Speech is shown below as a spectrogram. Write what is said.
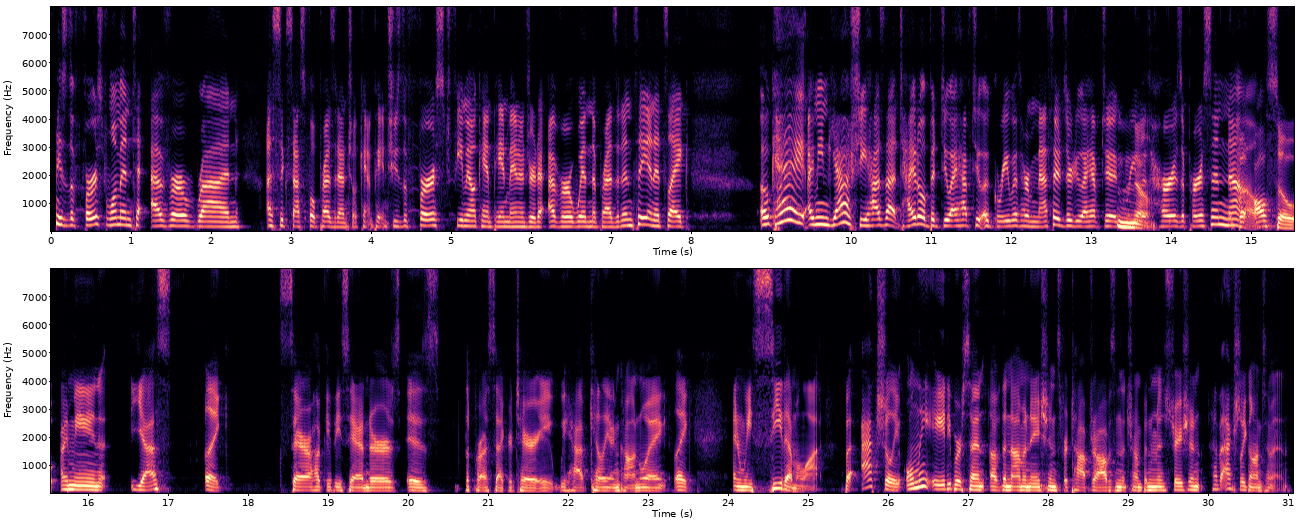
is the first woman to ever run a successful presidential campaign. She's the first female campaign manager to ever win the presidency. And it's like, okay, I mean, yeah, she has that title, but do I have to agree with her methods or do I have to agree No. with her as a person? No. But also, I mean, yes, like Sarah Huckabee Sanders is the press secretary. We have Kellyanne Conway, like, and we see them a lot. But actually, only 80% of the nominations for top jobs in the Trump administration have actually gone to men.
